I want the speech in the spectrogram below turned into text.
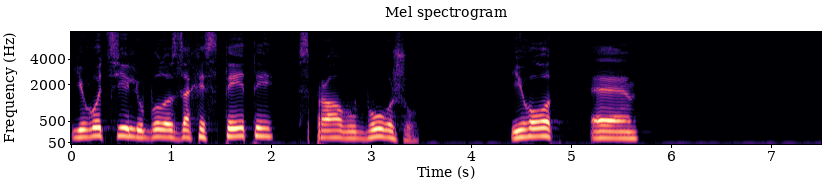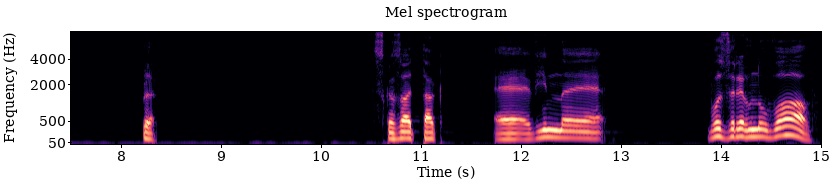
його ціллю було захистити справу Божу. Його е, сказати так, е, він е, возревнував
